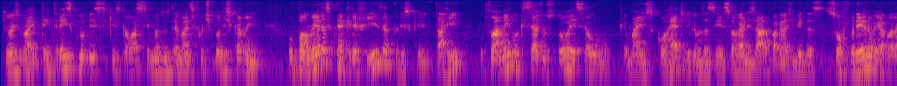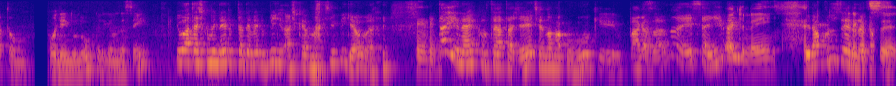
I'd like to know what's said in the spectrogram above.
que hoje vai, tem três clubes que estão acima dos demais futebolisticamente. O Palmeiras, que tem a Crefisa, por isso que está rico. O Flamengo, que se ajustou, esse é o que é mais correto, digamos assim. Eles se organizaram, pagaram as dívidas, sofreram e agora estão colhendo lucro, digamos assim. E o Atlético Mineiro, que está devendo, bilhão, acho que é mais de um bilhão, mano. Tá aí, né? Contrata a gente, renova com o Hulk, paga as. Esse aí vai é que nem. Virar o Cruzeiro, né? Você,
